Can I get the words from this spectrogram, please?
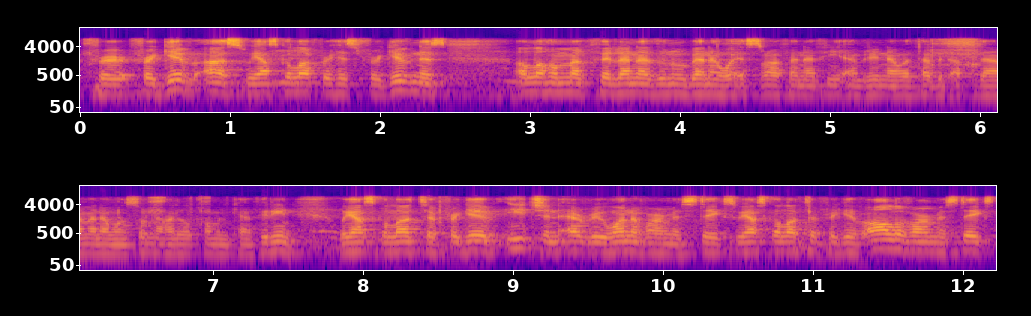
For, forgive us. We ask Allah for His forgiveness. اللهم اغفر لنا ذنوبنا وإسرافنا في أمرنا وثبت أقدامنا وانصرنا على القوم الكافرين. We ask Allah to forgive each and every one of our mistakes. We ask Allah to forgive all of our mistakes,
